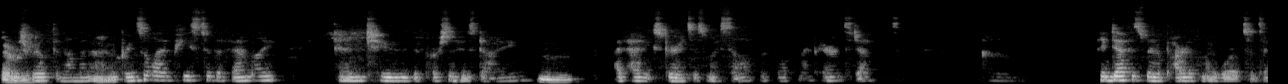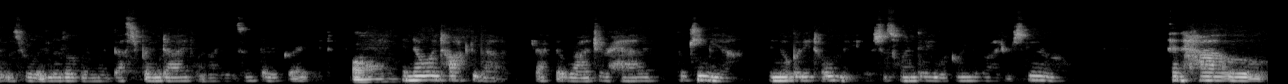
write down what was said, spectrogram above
There There's real go. phenomena, and it brings a lot of peace to the family and to the person who's dying. Mm. I've had experiences myself with both my parents' deaths. And death has been a part of my world since I was really little when my best friend died when I was in third grade. Oh. And no one talked about the fact that Roger had leukemia, and nobody told me. It was just one day we're going to Roger's funeral. And how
